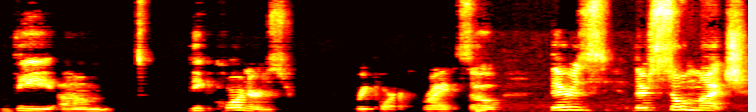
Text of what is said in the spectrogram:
the um, the coroner's report, right? So there's there's so much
